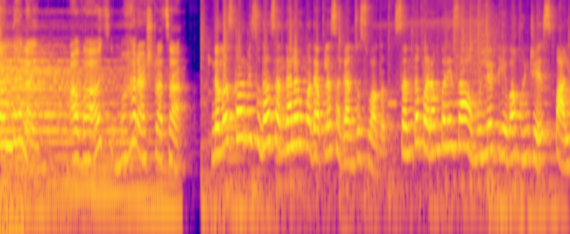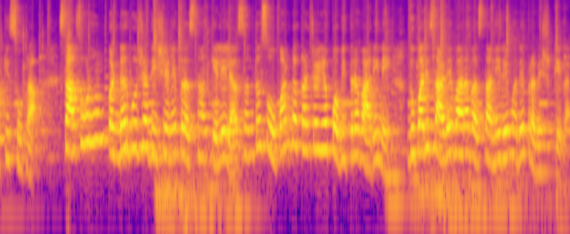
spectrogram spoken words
संध्या लाईव्ह आवाज महाराष्ट्राचा. नमस्कार मी सुद्धा संध्या लाईव्हमध्ये आपल्या सगळ्यांचं स्वागत. संत परंपरेचा अमूल्य ठेवा म्हणजेच पालखी सोहळा. सासवडहून पंढरपूरच्या दिशेने प्रस्थान केलेल्या संत सोपान काकांच्या या पवित्र वारीने दुपारी साडेबारा वाजता निरेमध्ये प्रवेश केलाय.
